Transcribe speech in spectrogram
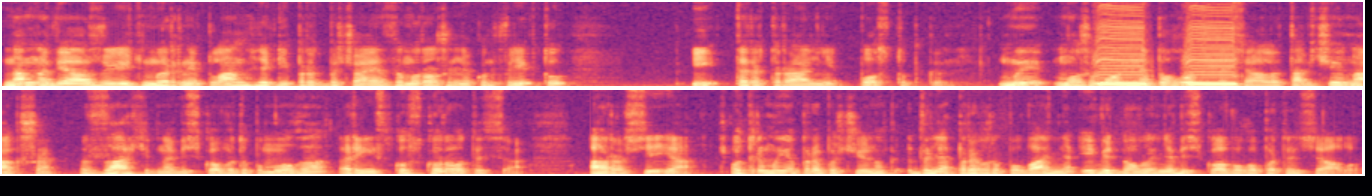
Нам нав'язують мирний план, який передбачає замороження конфлікту і територіальні поступки. Ми можемо не погодитися, але так чи інакше, західна військова допомога різко скоротиться, а Росія отримує перепочинок для перегрупування і відновлення військового потенціалу.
